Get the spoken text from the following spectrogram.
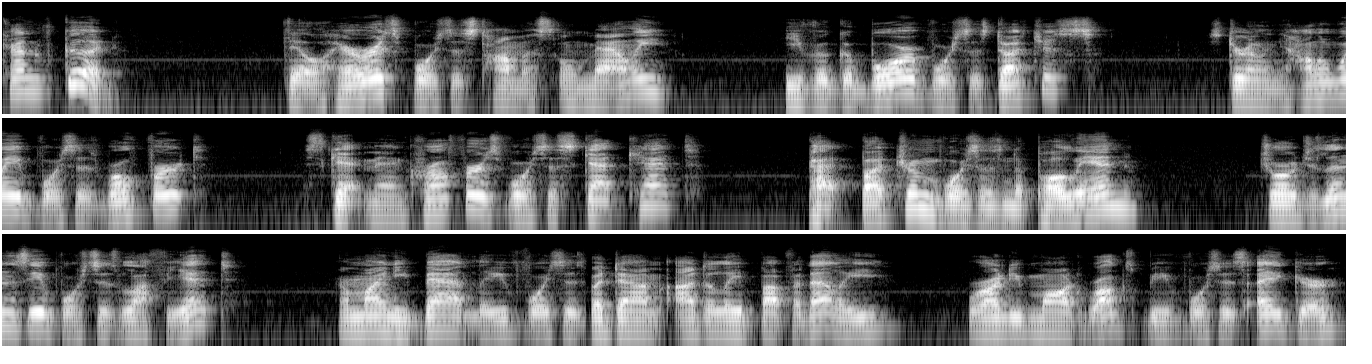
kind of good. Phil Harris voices Thomas O'Malley, Eva Gabor voices Duchess, Sterling Holloway voices Roquefort, Scatman Crothers voices Scat Cat, Pat Buttram voices Napoleon, George Lindsay voices Lafayette, Hermione Baddeley voices Madame Adelaide Bonfanelli, Roddy Maude-Roxby voices Edgar,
